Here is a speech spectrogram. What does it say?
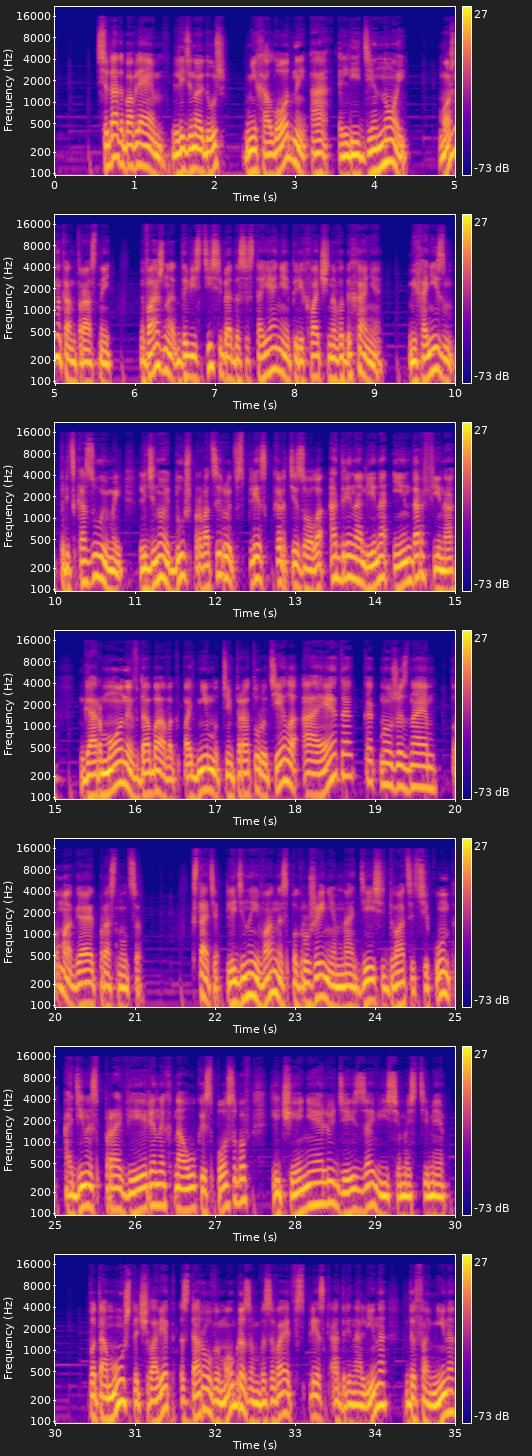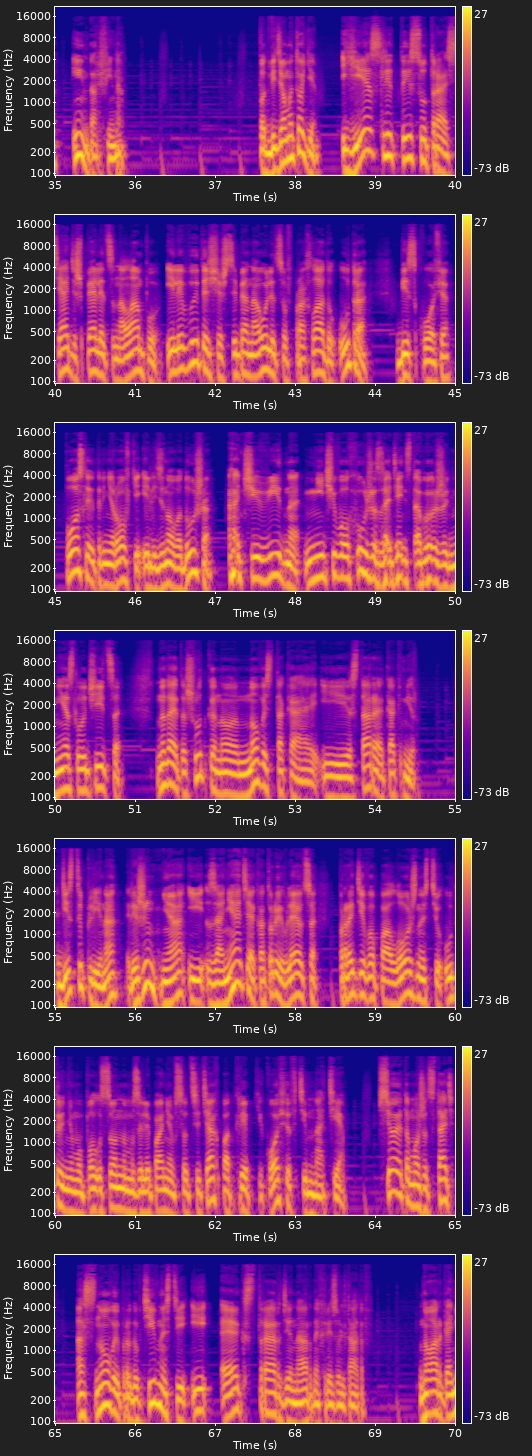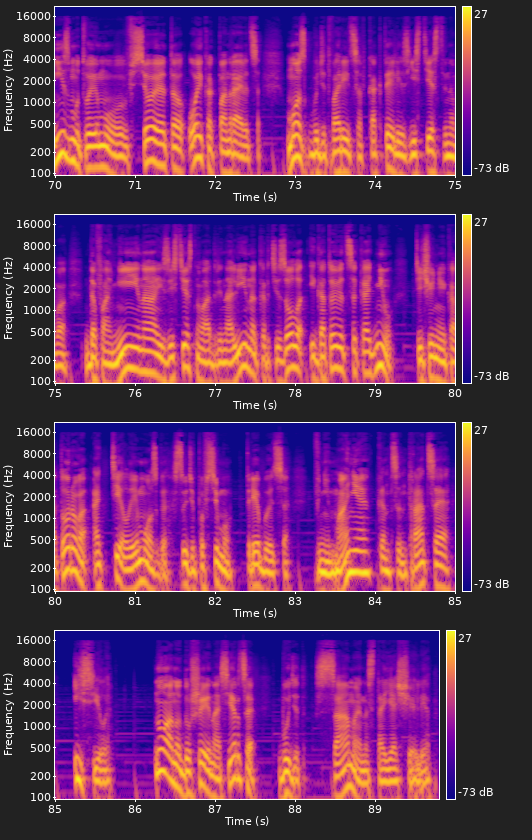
Сюда добавляем ледяной душ, не холодный, а ледяной. Можно контрастный. Важно довести себя до состояния перехваченного дыхания – Механизм предсказуемый. Ледяной душ провоцирует всплеск кортизола, адреналина и эндорфина. Гормоны вдобавок поднимут температуру тела, а это, как мы уже знаем, помогает проснуться. Кстати, ледяные ванны с погружением на 10-20 секунд – один из проверенных наукой способов лечения людей с зависимостями. Потому что человек здоровым образом вызывает всплеск адреналина, дофамина и эндорфина. Подведем итоги. Если ты с утра сядешь пялиться на лампу или вытащишь себя на улицу в прохладу утра, без кофе, после тренировки и ледяного душа, очевидно, ничего хуже за день с тобой уже не случится. Ну да, это шутка, но новость такая и старая как мир. Дисциплина, режим дня и занятия, которые являются противоположностью утреннему полусонному залипанию в соцсетях под крепкий кофе в темноте. Все это может стать основой продуктивности и экстраординарных результатов. Но организму твоему все это ой как понравится. Мозг будет вариться в коктейле из естественного дофамина, из естественного адреналина, кортизола и готовиться ко дню, в течение которого от тела и мозга, судя по всему, требуется внимание, концентрация и силы. Ну а на душе и на сердце будет самое настоящее лето.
